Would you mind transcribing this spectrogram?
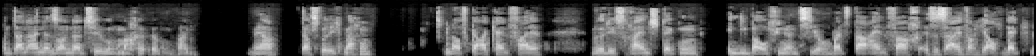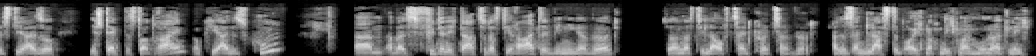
und dann eine Sondertilgung mache irgendwann. Ja, das würde ich machen. Und auf gar keinen Fall würde ich es reinstecken in die Baufinanzierung, weil es da einfach, es ist einfach ja auch weg, wisst ihr? Also ihr steckt es dort rein, okay, alles cool, ähm, aber es führt ja nicht dazu, dass die Rate weniger wird, sondern dass die Laufzeit kürzer wird. Also es entlastet euch noch nicht mal monatlich.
